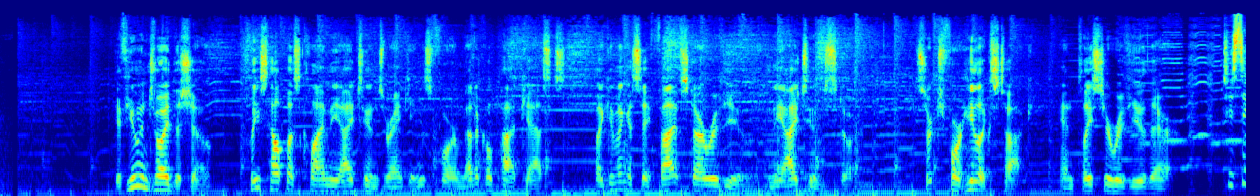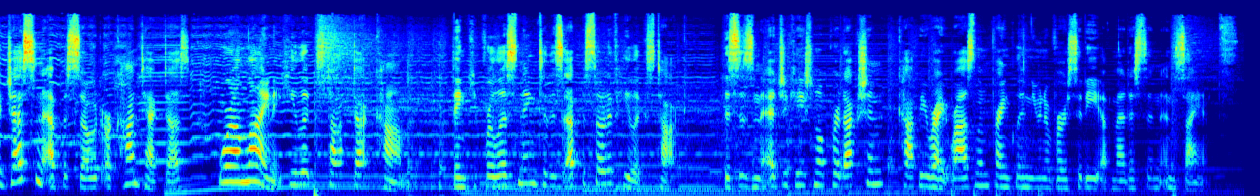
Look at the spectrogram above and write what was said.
If you enjoyed the show, Please help us climb the iTunes rankings for medical podcasts by giving us a five star review in the iTunes Store. Search for Helix Talk and place your review there. To suggest an episode or contact us, we're online at helixtalk.com. Thank you for listening to this episode of Helix Talk. This is an educational production, copyright Rosalind Franklin University of Medicine and Science.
